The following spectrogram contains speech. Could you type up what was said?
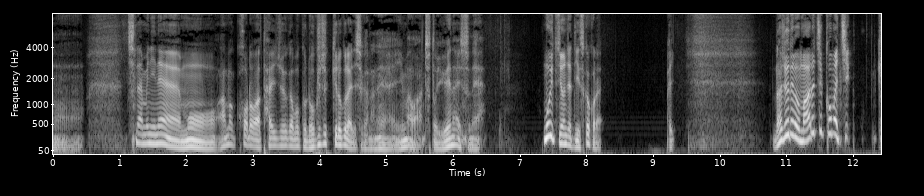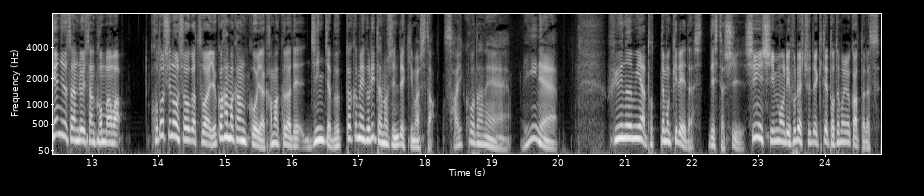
うん。ちなみにね、もう、あの頃は体重が僕60キロぐらいでしたからね、今はちょっと言えないですね。もう一つ読んじゃっていいですか、これ。はい。ラジオネームマルチコメチ。ケンジルさん、りょうさん、こんばんは。今年のお正月は横浜観光や鎌倉で神社仏閣巡り楽しんできました。最高だね。いいね。冬の海はとっても綺麗、でしたし、心身もリフレッシュできてとても良かったです。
